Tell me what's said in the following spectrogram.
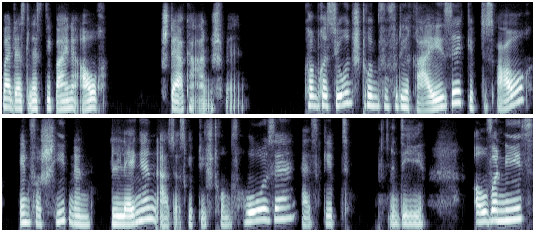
weil das lässt die Beine auch stärker anschwellen. Kompressionsstrümpfe für die Reise gibt es auch in verschiedenen Längen, also es gibt die Strumpfhose, es gibt die Overknees,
